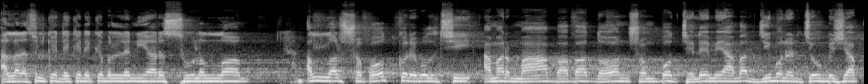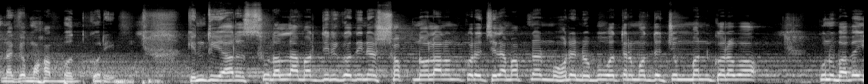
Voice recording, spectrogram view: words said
আল্লাহ রাসুলকে ডেকে ডেকে বললেন, ইয়া রসুল আল্লাহ আল্লাহর শপথ করে বলছি, আমার মা, বাবা, ধন, সম্পদ, ছেলে, মেয়ে, আমার জীবনের চেয়েও বেশি আপনাকে মহাব্বত করি। কিন্তু ইয়ার আল্লাহ আমার দীর্ঘদিনের স্বপ্ন লালন করেছিলাম, আপনার মোহরে নবুয়তের মধ্যে চুম্বন করব। কোনোভাবেই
